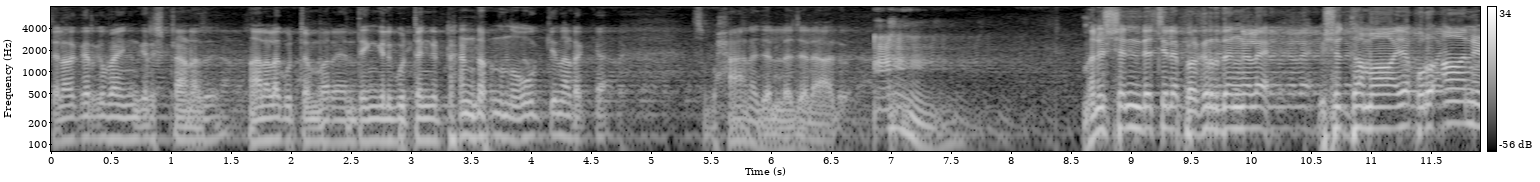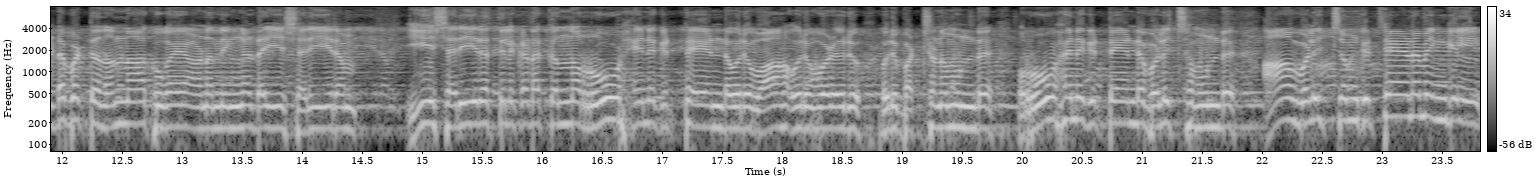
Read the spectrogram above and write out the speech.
ചില ആൾക്കാർക്ക് ഭയങ്കര ഇഷ്ടമാണത് നാലാളെ കുറ്റം പറയാം എന്തെങ്കിലും കുറ്റം കിട്ടാണ്ടോ എന്ന് നോക്കി നടക്കുക. സുഹാന ജല്ല ജലാലു. മനുഷ്യന്റെ ചില പ്രകൃതങ്ങളെ വിശുദ്ധമായ ഖുർആൻ ഇടപെട്ട് നന്നാക്കുകയാണ് നിങ്ങളുടെ ഈ ശരീരം. ഈ ശരീരത്തിൽ കിടക്കുന്ന റൂഹിന് കിട്ടേണ്ട ഒരു വാ ഒരു ഒരു ഭക്ഷണമുണ്ട് റൂഹിന് കിട്ടേണ്ട വെളിച്ചമുണ്ട്. ആ വെളിച്ചം കിട്ടണമെങ്കിൽ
